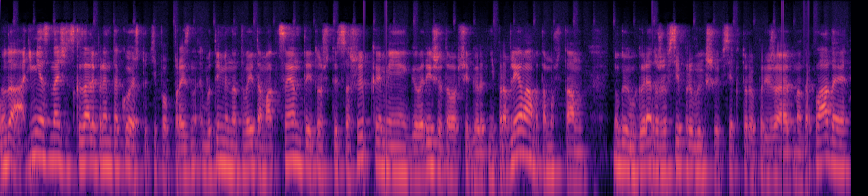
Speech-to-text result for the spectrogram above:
Ну да, они мне, значит, сказали прям такое, что типа произно... вот именно твои там акценты, то, что ты с ошибками говоришь, это вообще, говорят, не проблема, потому что там, ну, как бы говорят, уже все привыкшие, все, которые приезжают на доклады,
